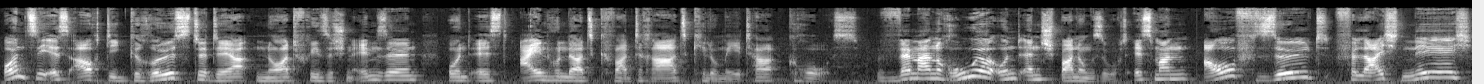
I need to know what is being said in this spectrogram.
und sie ist auch die größte der nordfriesischen Inseln und ist 100 Quadratkilometer groß. Wenn man Ruhe und Entspannung sucht, ist man auf Sylt vielleicht nicht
